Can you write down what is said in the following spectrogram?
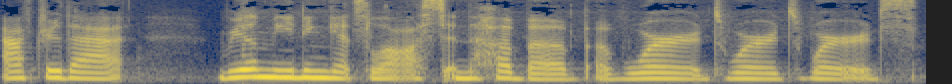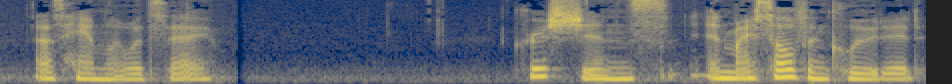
After that, real meaning gets lost in the hubbub of words, words, words, as Hamlet would say. Christians, and myself included,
